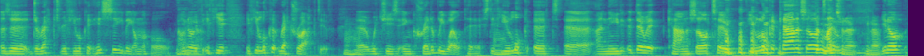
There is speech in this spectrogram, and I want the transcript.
as a director. If you look at his CV on the whole, you know, if, if you if you look at Retroactive, uh, which is incredibly well paced. If you look at uh, I needed to do it, Carnosaur Two. if you look at Carnosaur Two, mention it, you know. you know.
